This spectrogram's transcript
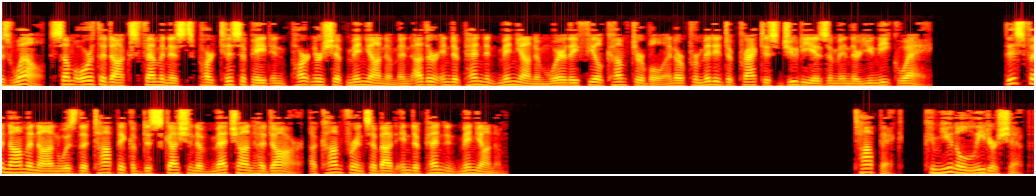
As well, some Orthodox feminists participate in partnership minyanim and other independent minyanim where they feel comfortable and are permitted to practice Judaism in their unique way. This phenomenon was the topic of discussion of Mechon Hadar, a conference about independent minyanim. Communal leadership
